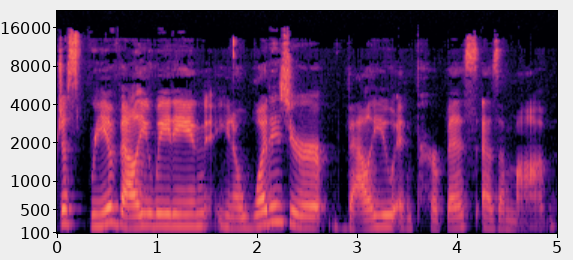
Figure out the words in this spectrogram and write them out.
just reevaluating, you know, what is your value and purpose as a mom?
